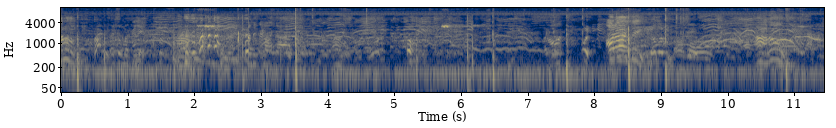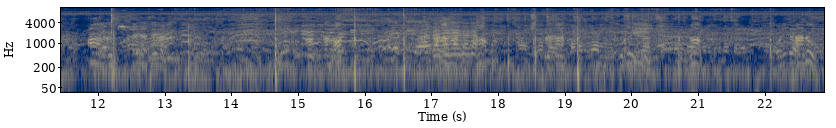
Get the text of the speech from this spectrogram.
Terus. Ada sih. Ah. Ah, saya, saya. Ah, ah, Aduh. Ayo.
